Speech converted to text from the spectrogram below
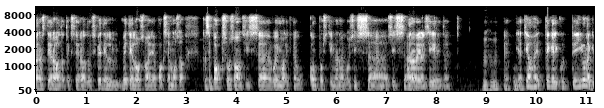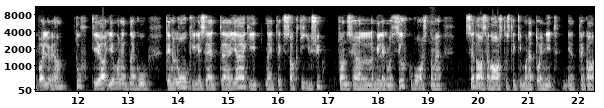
pärast eraldatakse, eraldatakse vedel, vedelosa ja paksem osa. ka see paks osa on siis äh, võimalik nagu kompostina nagu siis, äh, siis ära realiseerida, et mm. -hmm. et nii, et jah, et tegelikult ei olegi palju jah, tuhk ja, ja mõned nagu tehnoloogilised äh, jäägid, näiteks aktiivsütt on seal, millega me siis õhku puhastame seda seal aastas tekib mõned tonnid, nii et ega,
